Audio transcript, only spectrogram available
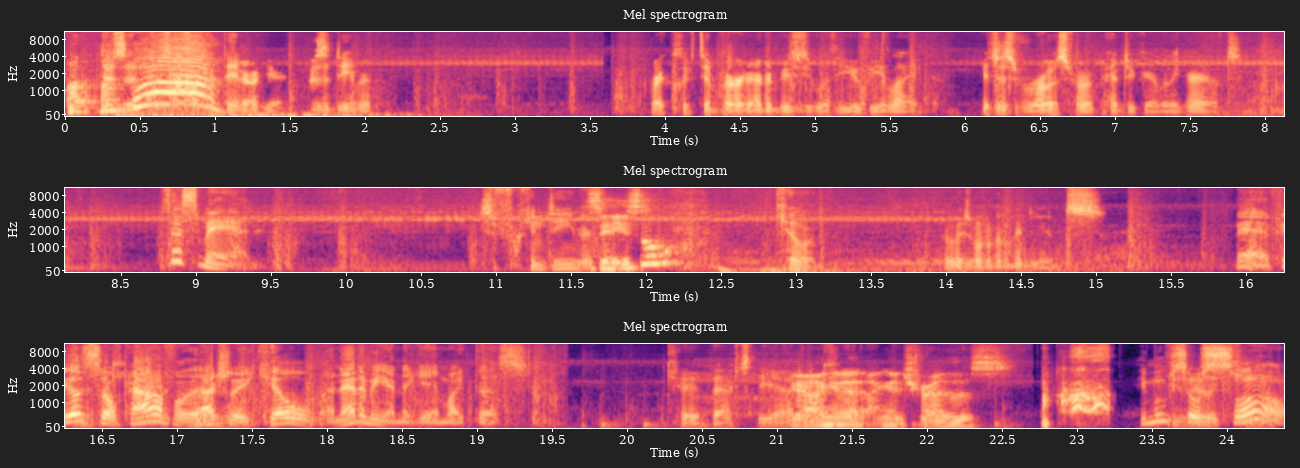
Huh? There's a, Huh? there's a Ah! thing out here. There's a demon. Right click to burn enemies with UV light. It just rose from a pentagram on the ground. What's this man? He's a fucking demon. Zazel? Kill him. No, he's one of the minions. Man, it feels so powerful to actually kill an enemy in a game like this. Okay, back to the attic. Yeah, I'm gonna I'm gonna try this. He moves He's so really slow.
